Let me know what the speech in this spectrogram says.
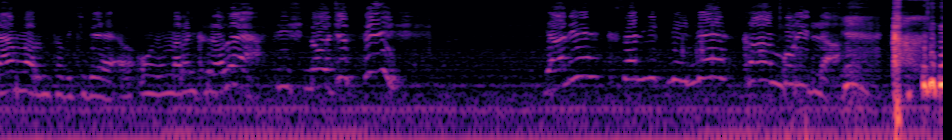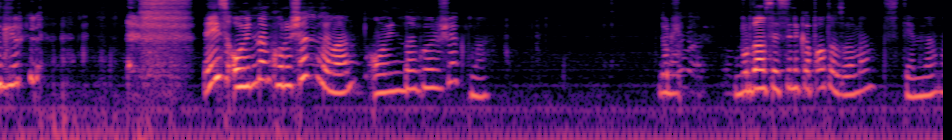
Ben varım tabii ki de. Oyunların kralı. Fish Nocu Fish. Yani kısa nickname'le Kaan Gorilla. Kangırla. Neyse oyundan konuşak mı lan? Oyundan konuşak mı? Dur. Olur. Buradan sesini kapat o zaman dakika.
